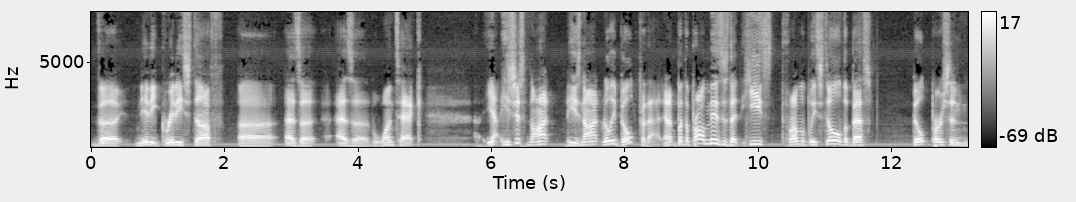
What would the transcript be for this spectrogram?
the nitty gritty stuff uh, as a as a one tech, yeah, he's just not he's not really built for that. And but the problem is is that he's probably still the best built person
